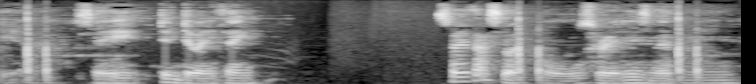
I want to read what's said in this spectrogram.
Yeah, see, didn't do anything. So that's like balls, really, isn't it? I mean,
